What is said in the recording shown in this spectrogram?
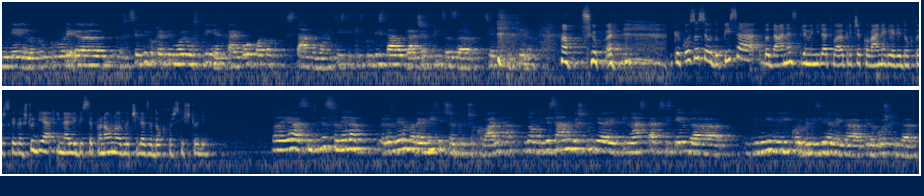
model. Ko, ko bomo, uh, se veliko krat ne moremo strinjati, kaj bo, pa pa stavimo. In tisti, ki izgubi stavo, plača pico za cel film. Super. Kako so se od opisa do danes spremenila tvoja pričakovanja glede doktorskega študija in ali bi se ponovno odločila za doktorski študij? Uh, ja, sem tudi sem imela razmeroma realistične pričakovanja. No, glede samega študija je pri nas tak sistem, da ni veliko organiziranega pedagoškega,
